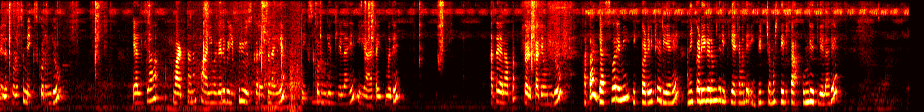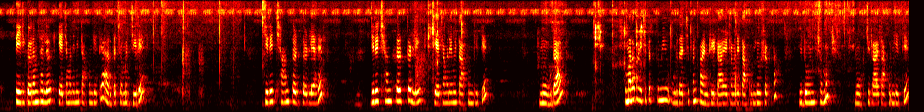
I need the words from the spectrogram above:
याला थोडंसं मिक्स करून घेऊ. याला वाटताना पाणी वगैरे बिलकुल यूज करायचं नाही आहे मिक्स करून घेतलेलं आहे या टाईपमध्ये आता याला आपण तडका देऊन घेऊ. आता गॅसवर आहे मी एक कढई ठेवली आहे आणि कढई गरम झाली की याच्यामध्ये एक दीड चमच तेल टाकून घेतलेलं आहे. तेल गरम झालं की याच्यामध्ये मी टाकून घेते अर्धा चमच जिरे. जिरे छान तडतडले आहेत. जिरे छान तडतडले की याच्यामध्ये मी टाकून घेते मूग डाळ. तुम्हाला पाहिजे तर तुम्ही उडदाची पण पांढरी डाळ याच्यामध्ये टाकून घेऊ शकता. ही दोन चमच मूगची डाळ टाकून घेते.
